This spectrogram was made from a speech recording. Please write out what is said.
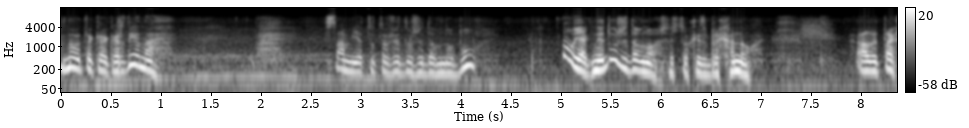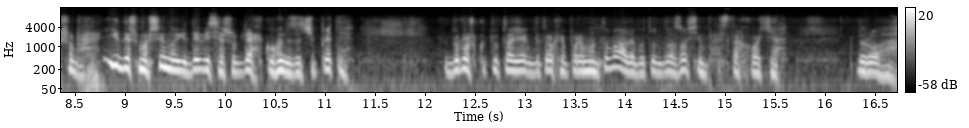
Ну, така картина. Сам я тут вже дуже давно був. Ну, як не дуже давно, щось трохи збреханув. Але так, щоб їдеш машиною і дивишся, щоб де кого не зачепити. Дорожку тут якби трохи поремонтували, бо тут була зовсім страхоття дорога.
